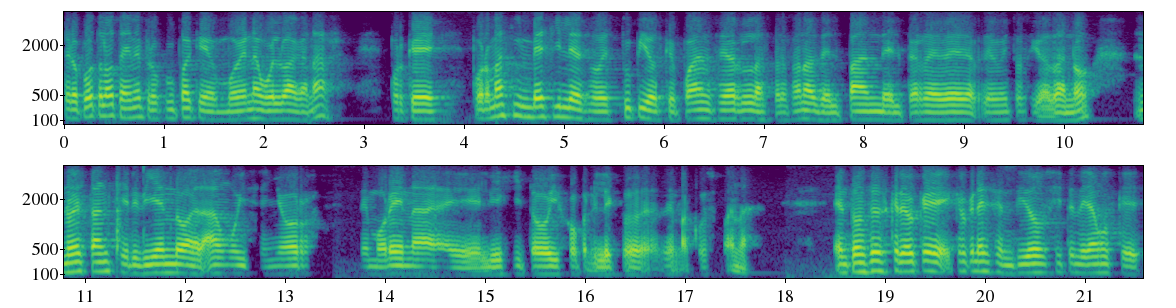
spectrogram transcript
pero por otro lado también me preocupa que Morena vuelva a ganar porque por más imbéciles o estúpidos que puedan ser las personas del PAN, del PRD, del Movimiento Ciudadano, no están sirviendo al amo y señor de Morena, el viejito hijo predilecto de, de Macospana. Entonces creo que, creo que en ese sentido sí tendríamos que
